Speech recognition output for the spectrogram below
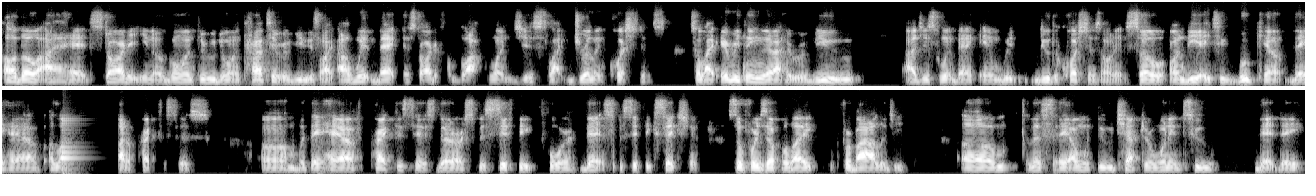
although I had started, you know, going through doing content reviews, like I went back and started from block one, just like drilling questions. So like everything that I had reviewed, I just went back and would do the questions on it. So on DAT Bootcamp, they have a lot lot of practice tests. Um, but they have practice tests that are specific for that specific section. So, for example, like for biology, um, let's say I went through chapter one and two that day,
